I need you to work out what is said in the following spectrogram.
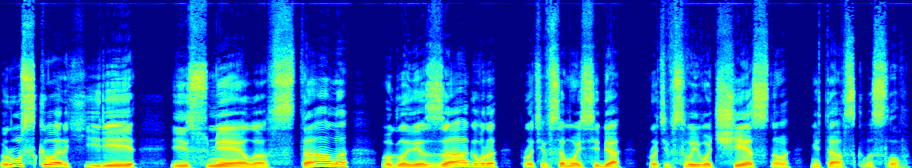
русского архиерея, и смело встала во главе заговора против самой себя, против своего честного метавского слова.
